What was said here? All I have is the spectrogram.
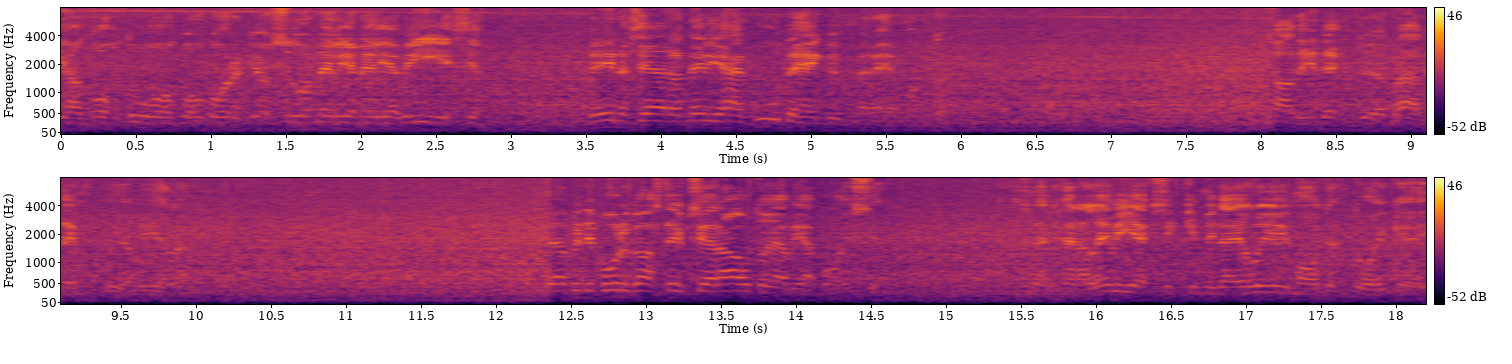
ihan kohtuu ok korkeus, silloin 445 ja meinasi jäädä 460, mutta saatiin tehtyä vähän temppuja vielä. Ja piti purkaa sitten yksiä rautoja vielä pois. Ja se meni herra leviäksikin, mitä ei ollut ilmoitettu oikein.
